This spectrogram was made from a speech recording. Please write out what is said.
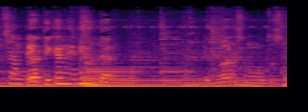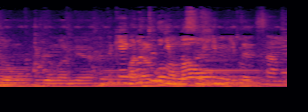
sampai- berarti kan ini udah ya gue harus memutus dong hubungannya. Tapi kayak gue padahal tuh gue gak mau dimusuhin gitu gitu. sama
